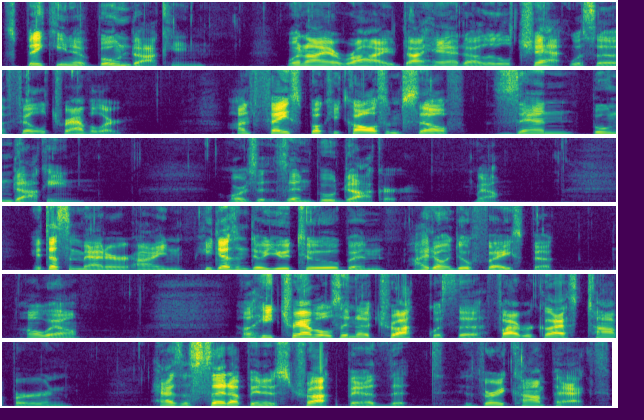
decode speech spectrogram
Speaking of boondocking, when I arrived I had a little chat with a fellow traveler. On Facebook he calls himself Zen Boondocking. Or is it Zen Boondocker? Well, it doesn't matter. I mean, he doesn't do YouTube and I don't do Facebook. Oh well. well. He travels in a truck with a fiberglass topper and has a setup in his truck bed that is very compact.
